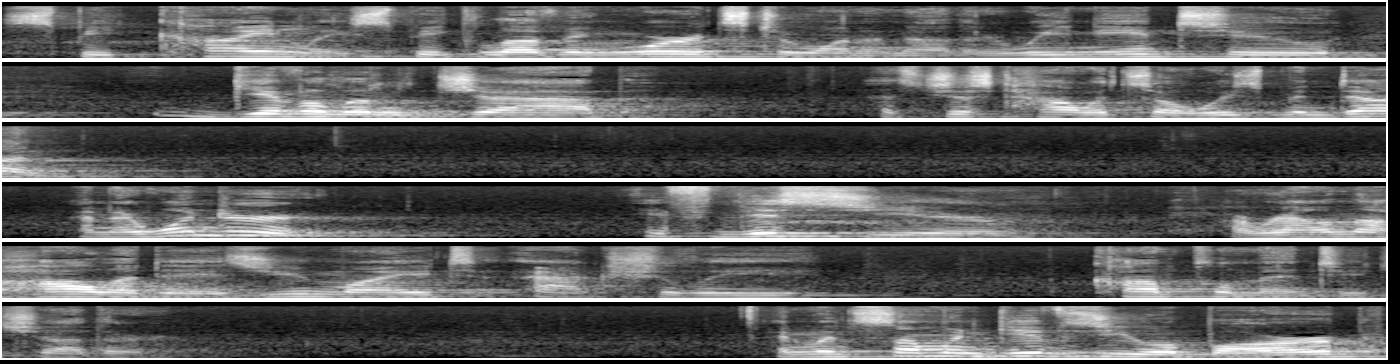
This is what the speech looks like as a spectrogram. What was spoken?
speak kindly, speak loving words to one another. We need to give a little jab. That's just how it's always been done. And I wonder if this year around the holidays, you might actually compliment each other. And when someone gives you a barb,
